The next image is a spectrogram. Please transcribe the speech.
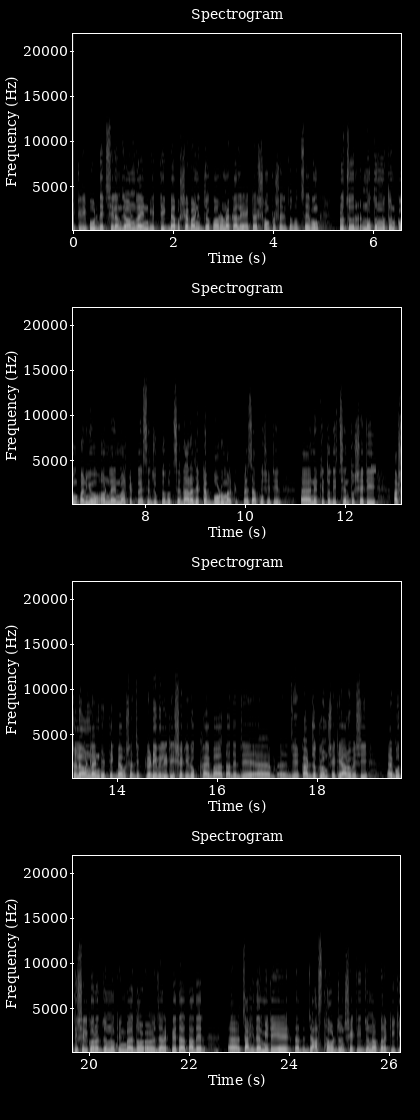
একটি রিপোর্ট দেখছিলাম যে অনলাইন ভিত্তিক ব্যবসা বাণিজ্য করোনা কালে একটা সম্প্রসারিত হচ্ছে এবং প্রচুর নতুন নতুন কোম্পানিও অনলাইন মার্কেট প্লেসে যুক্ত হচ্ছে। দারাজ একটা বড় মার্কেট প্লেস আপনি সেটির নেতৃত্ব দিচ্ছেন। তো সেটি আসলে অনলাইন ভিত্তিক ব্যবসার যে ক্রেডিবিলিটি সেটি রক্ষায় বা তাদের যে যে কার্যক্রম সেটি আরও বেশি গতিশীল করার জন্য কিংবা যারা ক্রেতা তাদের চাহিদা মিটিয়ে তাদের যে আস্থা অর্জন সেটির জন্য আপনারা কি কি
